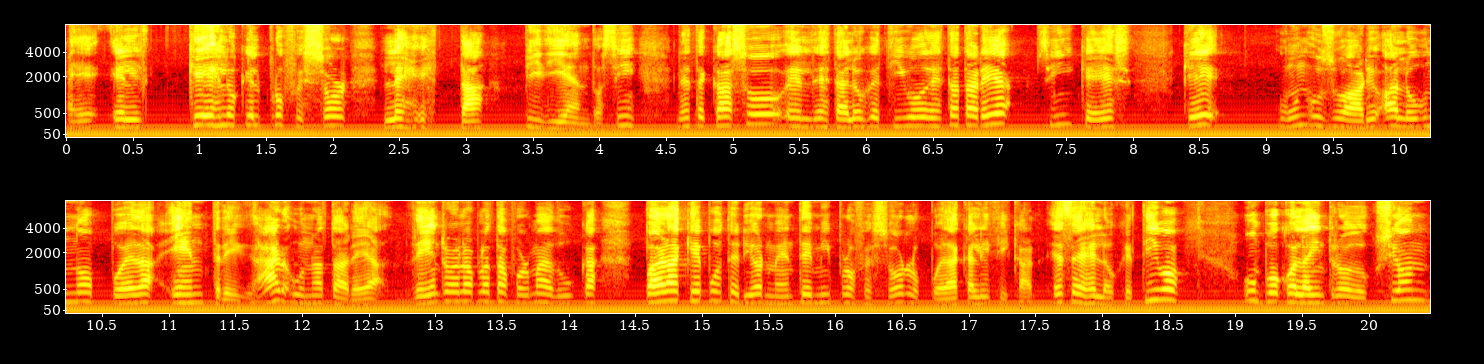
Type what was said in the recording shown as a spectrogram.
eh, el qué es lo que el profesor les está pidiendo, ¿sí? En este caso el, está el objetivo de esta tarea, ¿sí? Que es que un usuario alumno pueda entregar una tarea dentro de la plataforma Educa para que posteriormente mi profesor lo pueda calificar. Ese es el objetivo un poco la introducción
